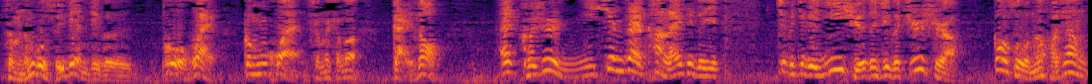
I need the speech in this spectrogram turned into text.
怎么能够随便这个破坏、更换什么什么改造？哎，可是你现在看来，这个这个这个医学的这个知识啊，告诉我们好像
